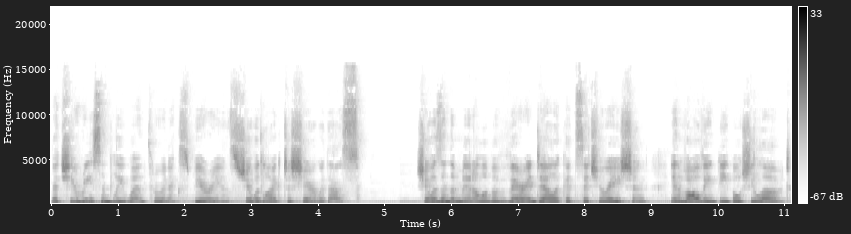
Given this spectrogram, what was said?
that she recently went through an experience she would like to share with us. She was in the middle of a very delicate situation involving people she loved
